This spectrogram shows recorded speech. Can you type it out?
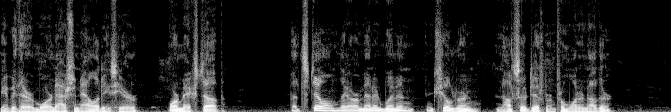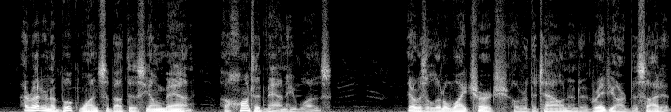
Maybe there are more nationalities here, more mixed up. But still, they are men and women and children, not so different from one another. I read in a book once about this young man, a haunted man he was. There was a little white church over the town and a graveyard beside it.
